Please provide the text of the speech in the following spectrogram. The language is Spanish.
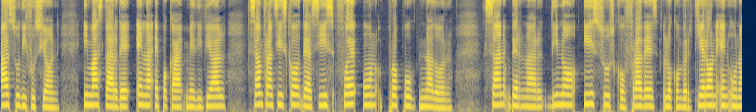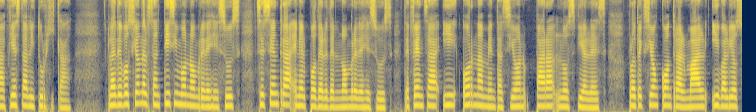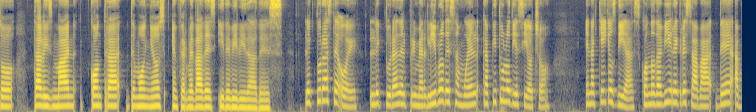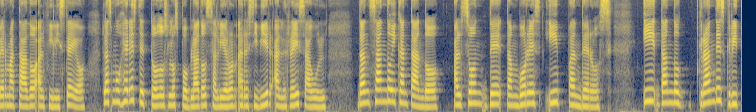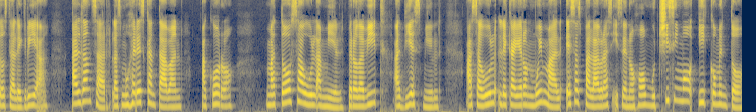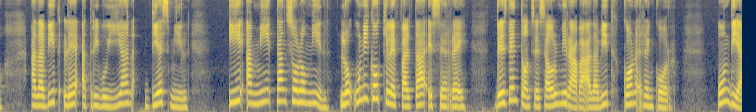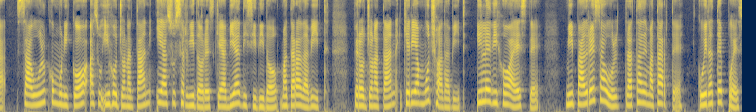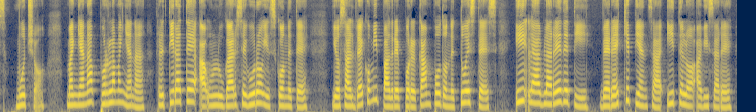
a su difusión y más tarde, en la época medieval, San Francisco de Asís fue un propugnador. San Bernardino y sus cofrades lo convirtieron en una fiesta litúrgica. La devoción del Santísimo Nombre de Jesús se centra en el poder del nombre de Jesús, defensa y ornamentación para los fieles, protección contra el mal y valioso talismán contra demonios, enfermedades y debilidades. Lecturas de hoy. Lectura del primer libro de Samuel capítulo 18. En aquellos días, cuando David regresaba de haber matado al filisteo, las mujeres de todos los poblados salieron a recibir al rey Saúl, danzando y cantando al son de tambores y panderos y dando grandes gritos de alegría. Al danzar, las mujeres cantaban a coro. Mató Saúl a mil, pero David a diez mil. A Saúl le cayeron muy mal esas palabras y se enojó muchísimo y comentó a David le atribuían diez mil y a mí tan solo mil. Lo único que le falta es ser rey. Desde entonces Saúl miraba a David con rencor. Un día Saúl comunicó a su hijo Jonatán y a sus servidores que había decidido matar a David. Pero Jonatán quería mucho a David y le dijo a éste Mi padre Saúl trata de matarte. Cuídate, pues, mucho. Mañana por la mañana, retírate a un lugar seguro y escóndete. Yo saldré con mi padre por el campo donde tú estés, y le hablaré de ti, veré qué piensa y te lo avisaré.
